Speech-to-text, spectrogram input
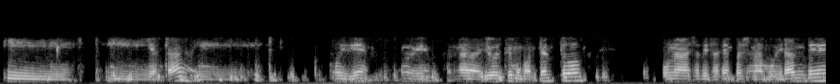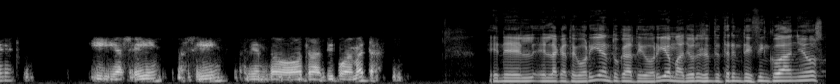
Y, y ya está, y muy bien, muy bien. Pues nada, yo estoy muy contento, una satisfacción personal muy grande y así, así, haciendo otro tipo de metas. En, el, en la categoría, en tu categoría, mayores de 35 años,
